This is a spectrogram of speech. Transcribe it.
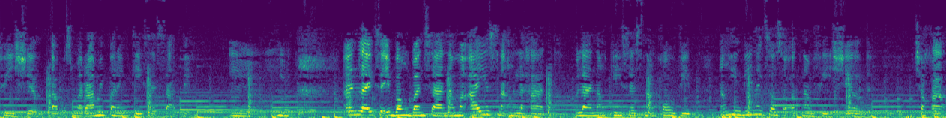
face shield tapos marami pa rin cases sa atin. Mm. Unlike sa ibang bansa na maayos na ang lahat, wala nang cases ng COVID nang hindi nagsusuot ng face shield. Tsaka,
